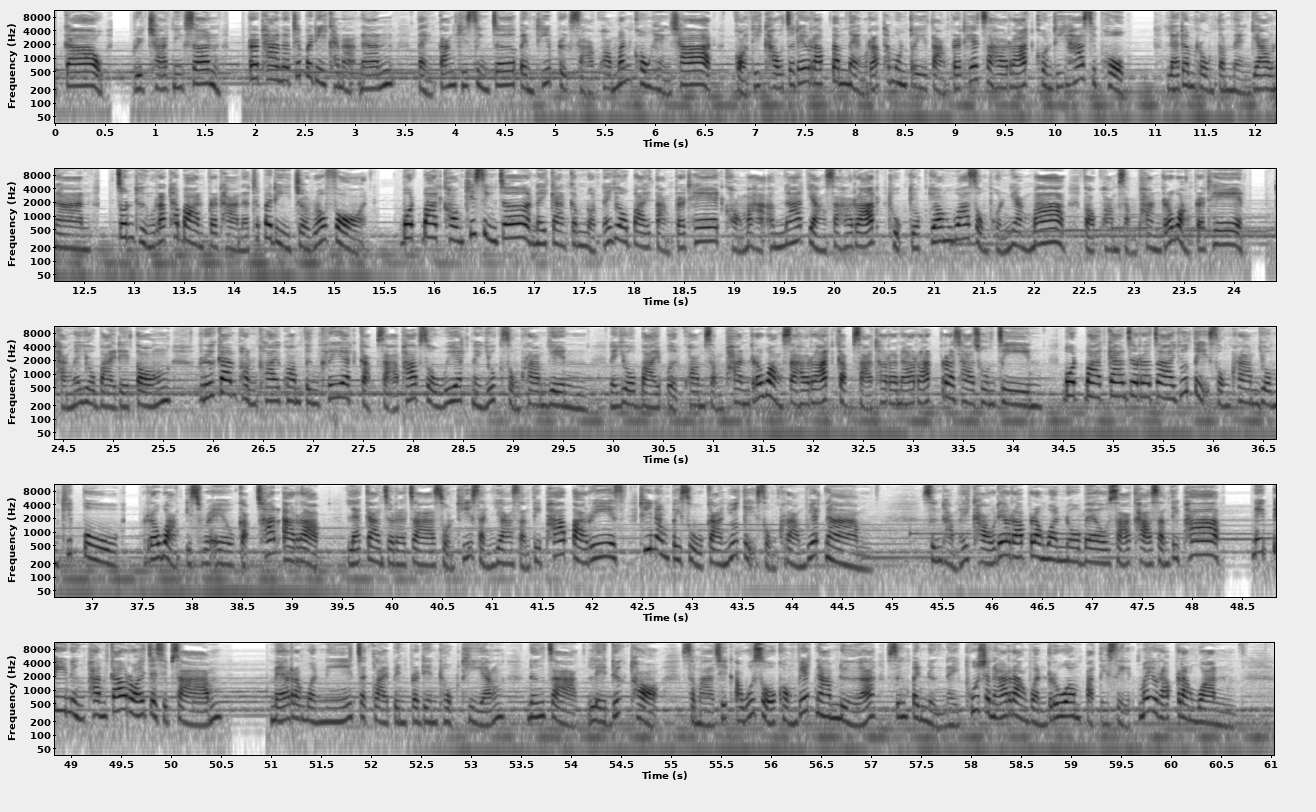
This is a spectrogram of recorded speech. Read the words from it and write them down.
1969 ริชาร์ดนิกสันประธานาธิบดีขณะนั้น แต่งตั้งคิสซิงเจอร์เป็นที่ปรึกษาความมั่นคงแห่งชาติ ก่อนที่เขาจะได้รับตำแหน่งรัฐมนตรีต่างประเทศสหรัฐคนที่ 56 และดำรงตำแหน่งยาวนาน จนถึงรัฐบาลประธานาธิบดีเจอรัลฟอร์ด บทบาทของคิสซิงเจอร์ในการกำหนดนโยบายต่างประเทศของมหาอำนาจอย่างสหรัฐ ถูกยกย่องว่าส่งผลอย่างมาก ต่อความสัมพันธ์ระหว่างประเทศทั้งนโยบายเดตอง หรือการผ่อนคลายความตึงเครียดกับสหภาพโซเวียตในยุคสงครามเย็น นโยบายเปิดความสัมพันธ์ระหว่างสหรัฐกับสาธารณรัฐประชาชนจีน บทบาทการเจรจายุติสงครามยมคิปปู ระหว่างอิสราเอลกับชาติอาหรับ และการเจรจาสนธิสัญญาสันติภาพปารีส ที่นำไปสู่การยุติสงครามเวียดนาม ซึ่งทำให้เขาได้รับรางวัลโนเบลสาขาสันติภาพในปี 1973 แม้รางวัลนนี้จะกลายเป็นประเด็นถกเถียง เนื่องจากเลดึกเถาะสมาชิกอาวุโสของเวียดนามเหนือ ซึ่งเป็นหนึ่งในผู้ชนะรางวัลร่วมปฏิเสธไม่รับรางวัล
